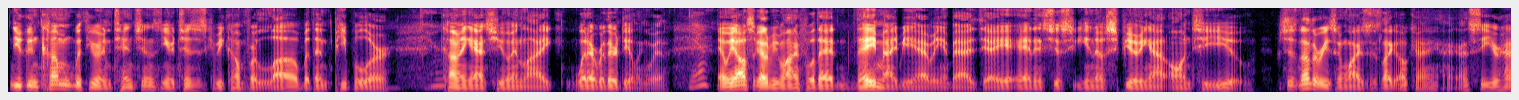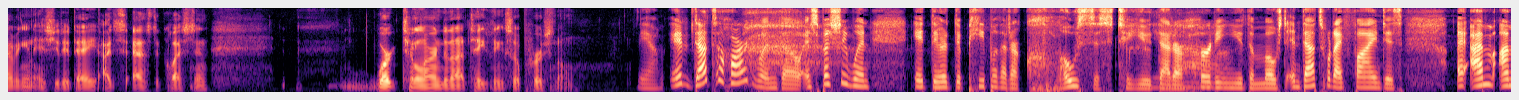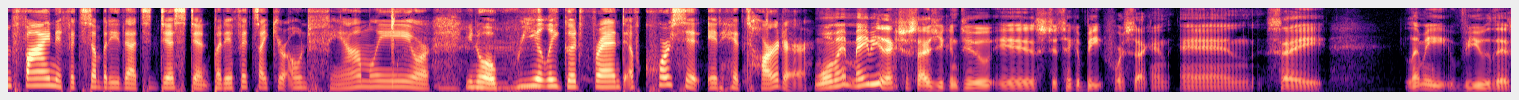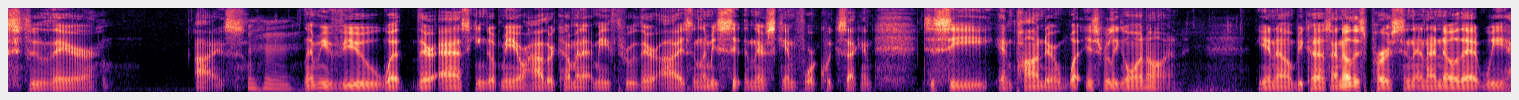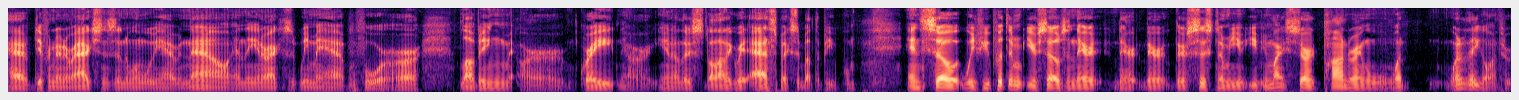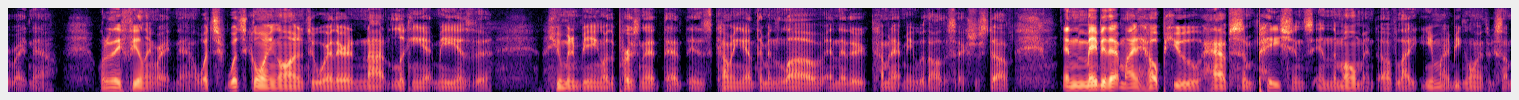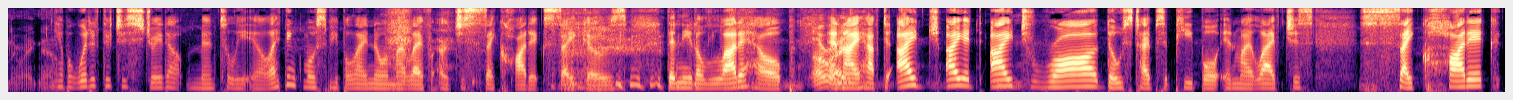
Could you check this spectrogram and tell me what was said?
you can come with your intentions, and your intentions can become for love, but then people are coming at you and like whatever they're dealing with. Yeah. And we also got to be mindful that they might be having a bad day, and it's just you know spewing out onto you, which is another reason why it's just like okay, I, I see you're having an issue today. I just asked a question. Work to learn to not take things so personal. Yeah, it that's a hard one though, especially when it they're the people that are closest to you that are hurting you the most, and that's what I find is, I, I'm I'm fine if it's somebody that's distant, but if it's like your own family or you know a mm-hmm. really good friend, of course it it hits harder. Well, may- maybe an exercise you can do is to take a beat for a second and say, let me view this through their eyes. Mm-hmm. Let me view what they're asking of me or how they're coming at me through their eyes. And let me sit in their skin for a quick second to see and ponder what is really going on. You know, because I know this person and I know that we have different interactions than the one we have now, and the interactions we may have before are loving or great, or, you know, there's a lot of great aspects about the people. And so if you put them yourselves in their their their, their system, you, you might start pondering what what are they going through right now? What are they feeling right now? What's what's going on to where they're not looking at me as the human being or the person that, that is coming at them in love and that they're coming at me with all this extra stuff. And maybe that might help you have some patience in the moment of like you might be going through something right now. Yeah, but what if they're just straight out mentally ill? I think most people I know in my life are just psychotic psychos that need a lot of help. All right. And I have to I I I draw those types of people in my life just psychotic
